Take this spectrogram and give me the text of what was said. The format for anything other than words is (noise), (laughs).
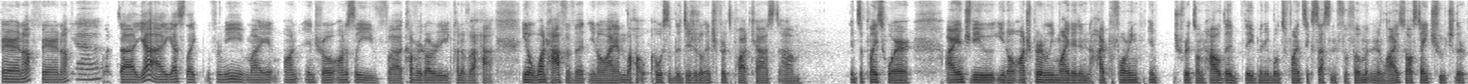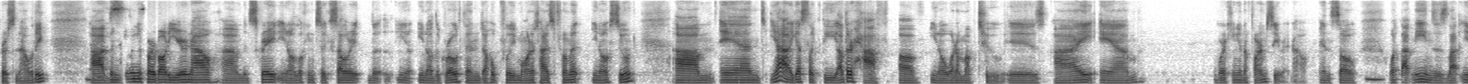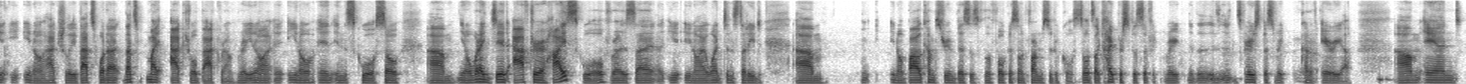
Fair enough. Fair enough. yeah. But uh, yeah, I guess like for me, my on intro, honestly, you've uh, covered already kind of a half, you know, one half of it. You know, I am the ho- host of the Digital Introverts podcast. Um, it's a place where I interview, you know, entrepreneurially minded and high performing introverts on how they, they've been able to find success and fulfillment in their lives while staying true to their personality. Uh, I've been doing it for about a year now. Um, it's great, you know, looking to accelerate the, you know, you know, the growth and uh, hopefully monetize from it, you know, soon. Um, and yeah, I guess like the other half of, you know, what I'm up to is I am working in a pharmacy right now. And so Mm. what that means is that, you, you know, actually that's what I, that's my actual background, right? You know, you know, in, in the school. So, um, you know, what I did after high school was, uh, you, you know, I went and studied, um, you know biochemistry and business with a focus on pharmaceuticals so it's like hyper specific right It- it- it's, Mhm. it's very specific kind of area um and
